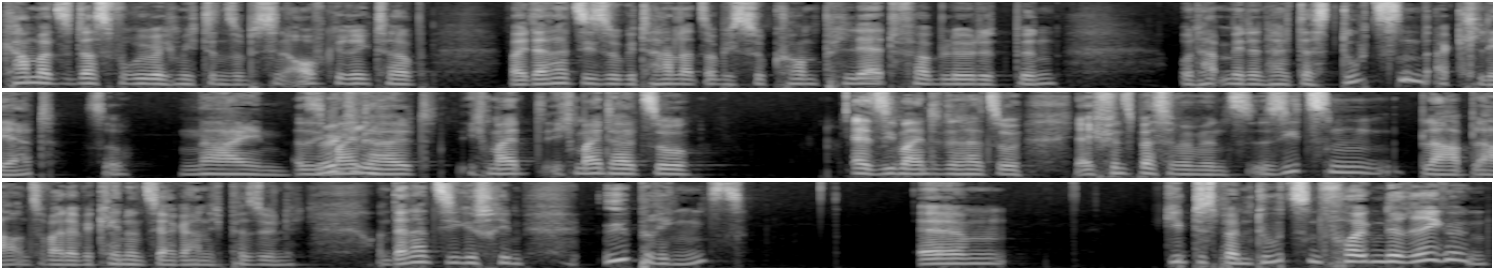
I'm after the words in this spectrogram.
kam also das, worüber ich mich dann so ein bisschen aufgeregt habe, weil dann hat sie so getan, als ob ich so komplett verblödet bin und hat mir dann halt das Duzen erklärt. So. Nein. Also ich wirklich? meinte halt, ich meinte, ich meinte halt so, äh, sie meinte dann halt so, ja, ich find's besser, wenn wir uns siezen, bla bla und so weiter. Wir kennen uns ja gar nicht persönlich. Und dann hat sie geschrieben, übrigens, ähm, gibt es beim Duzen folgende Regeln.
